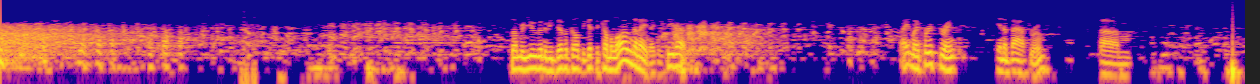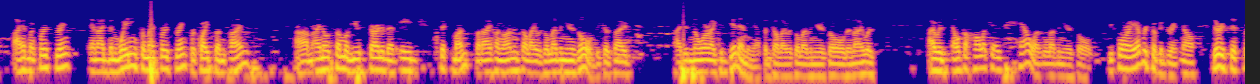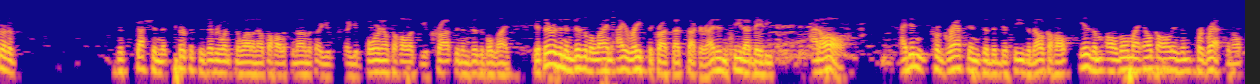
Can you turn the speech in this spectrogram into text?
Some of you are going to be difficult to get to come along tonight. I can see that. I had my first drink in a bathroom. Um, I had my first drink, and I'd been waiting for my first drink for quite some time. Um, I know some of you started at age six months, but I hung on until I was 11 years old because I I didn't know where I could get any up until I was 11 years old, and I was I was alcoholic as hell at 11 years old before I ever took a drink. Now there's this sort of discussion that surfaces every once in a while in Alcoholics Anonymous. Are you are you born alcoholic? Do you cross an invisible line? If there was an invisible line, I raced across that sucker. I didn't see that baby at all. I didn't progress into the disease of alcoholism, although my alcoholism progressed, and I'll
